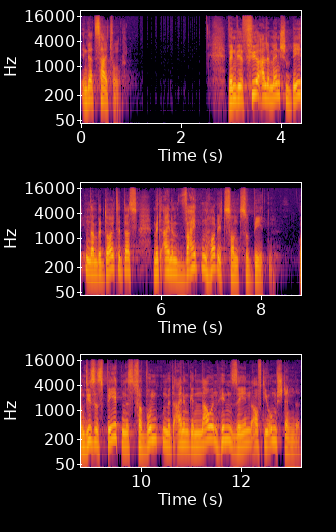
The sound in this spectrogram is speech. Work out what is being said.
in der Zeitung. Wenn wir für alle Menschen beten, dann bedeutet das, mit einem weiten Horizont zu beten. Und dieses Beten ist verbunden mit einem genauen Hinsehen auf die Umstände,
